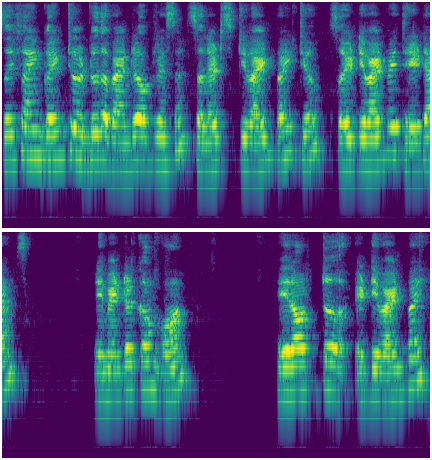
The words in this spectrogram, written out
so if I'm going to do the binary operation, so let's divide by 2. So it divide by 3 times. Remainder come 1. Hereafter it divide by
